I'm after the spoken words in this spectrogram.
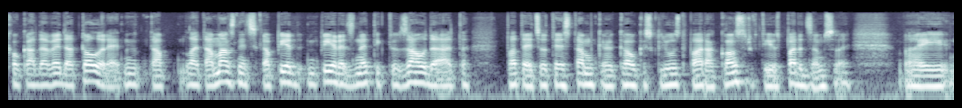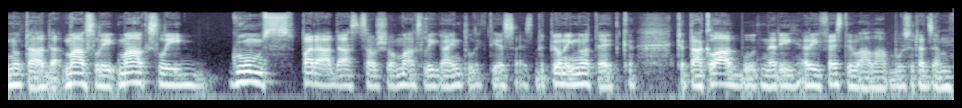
kaut kādā veidā tolerēt, nu, tā, lai tā mākslinieckā pieredze netiktu zaudēta, pateicoties tam, ka kaut kas kļūst pārāk konstruktīvs, paredzams vai, vai nu, tāda mākslī, mākslīgums parādās caur šo mākslīgā intelektu iesaisti. Bet pilnīgi noteikti, ka, ka tā klātbūtne arī, arī festivālā būs redzama.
